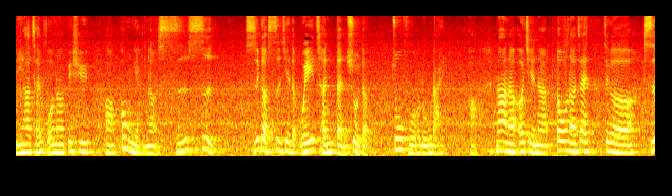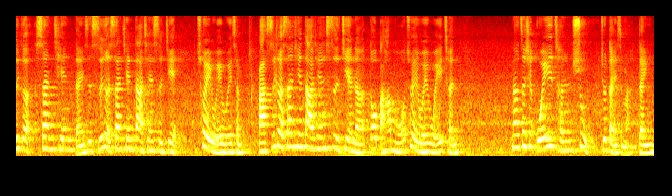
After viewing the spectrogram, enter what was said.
你要成佛呢，必须啊供养了十世十个世界的围城等数的诸佛如来，好，那呢，而且呢，都呢在这个十个三千，等于是十个三千大千世界。淬为围城，把十个三千大千世界呢，都把它磨淬为围城。那这些围城数就等于什么？等于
